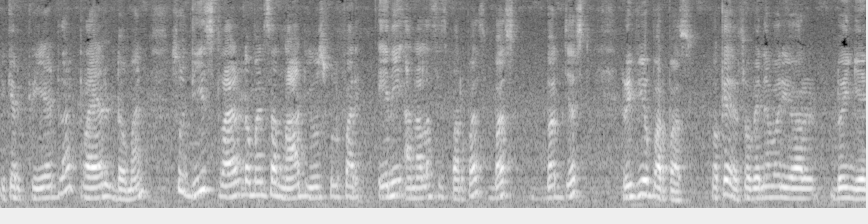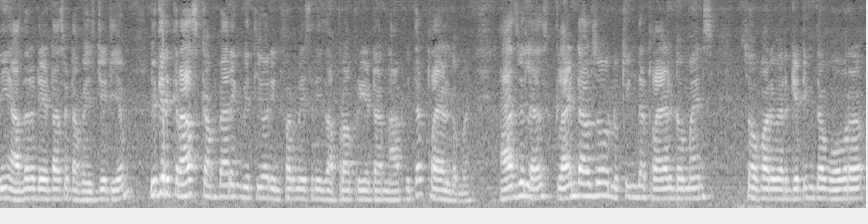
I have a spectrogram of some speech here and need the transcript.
you can create the trial domain. So these trial domains are not useful for any analysis purpose but but just review purpose okay so whenever you are doing any other data set of sdtm you can cross comparing with your information is appropriate or not with the trial domain. As well as client also looking the trial domains. So far you are getting the overall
